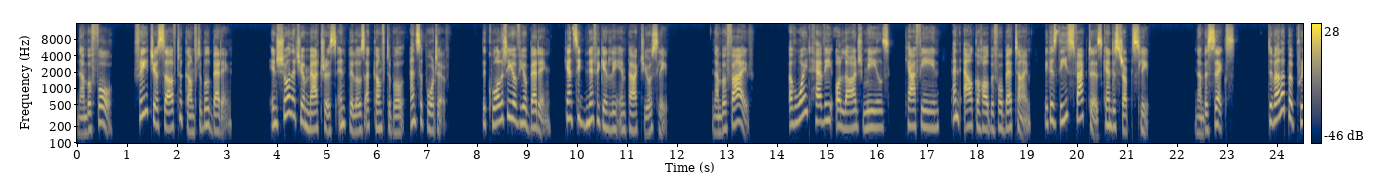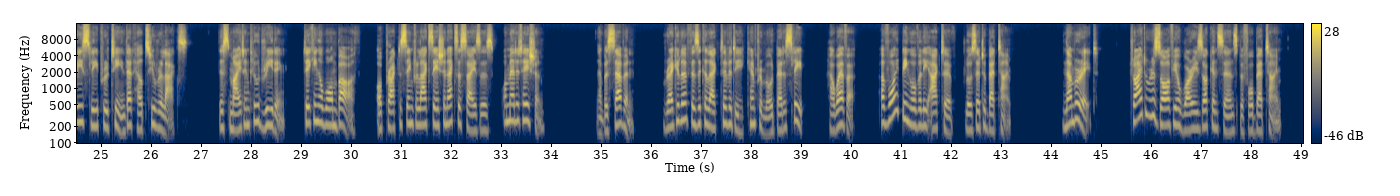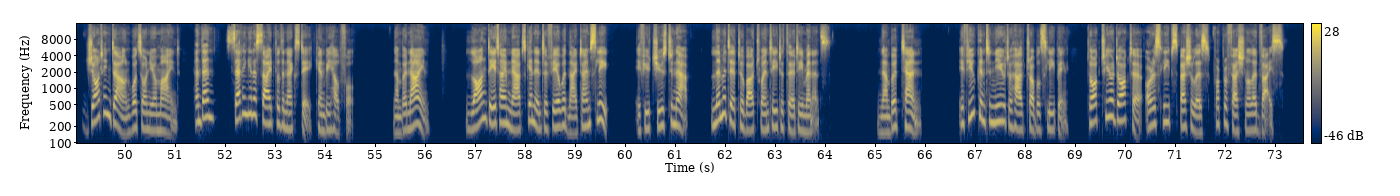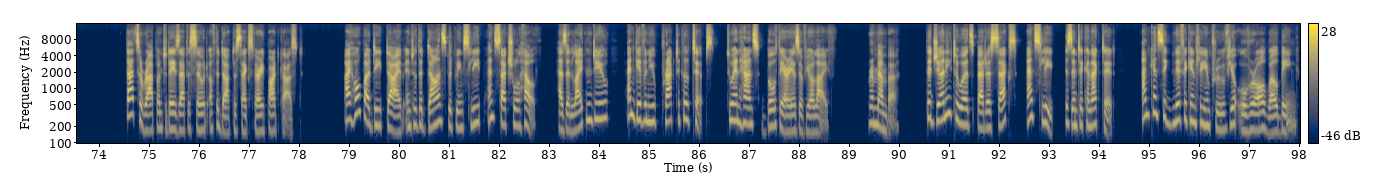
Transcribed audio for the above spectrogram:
Number four, treat yourself to comfortable bedding. Ensure that your mattress and pillows are comfortable and supportive. The quality of your bedding can significantly impact your sleep. Number five, avoid heavy or large meals, caffeine, and alcohol before bedtime because these factors can disrupt sleep. Number six, develop a pre sleep routine that helps you relax. This might include reading, taking a warm bath, or practicing relaxation exercises or meditation. Number seven, regular physical activity can promote better sleep. However, avoid being overly active closer to bedtime. Number eight, try to resolve your worries or concerns before bedtime, jotting down what's on your mind and then setting it aside for the next day can be helpful. Number nine, long daytime naps can interfere with nighttime sleep. If you choose to nap, limit it to about 20 to 30 minutes. Number 10. If you continue to have trouble sleeping, talk to your doctor or a sleep specialist for professional advice. That's a wrap on today's episode of the Dr. Sex Fairy podcast. I hope our deep dive into the dance between sleep and sexual health has enlightened you and given you practical tips to enhance both areas of your life. Remember, the journey towards better sex and sleep is interconnected and can significantly improve your overall well being.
